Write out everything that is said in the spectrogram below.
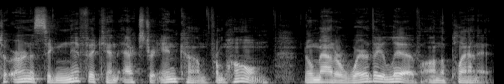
to earn a significant extra income from home, no matter where they live on the planet.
